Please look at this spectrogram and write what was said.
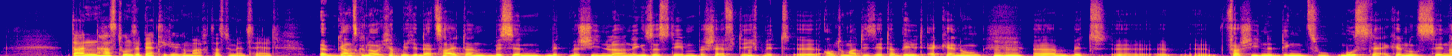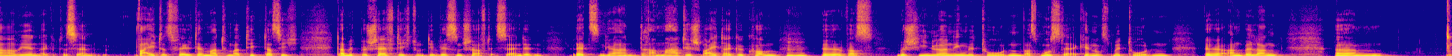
Dann hast du ein Sabbatical gemacht, hast du mir erzählt. Ähm, ganz genau. Ich habe mich in der Zeit dann ein bisschen mit Machine Learning Systemen beschäftigt, mit äh, automatisierter Bilderkennung, mhm. äh, mit äh, äh, verschiedenen Dingen zu Mustererkennungsszenarien. Da gibt es ja ein weites Feld der Mathematik, das sich damit beschäftigt. Und die Wissenschaft ist ja in den letzten Jahren dramatisch weitergekommen, mhm. äh, was Machine Learning-Methoden, was Mustererkennungsmethoden äh, anbelangt. Ähm,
